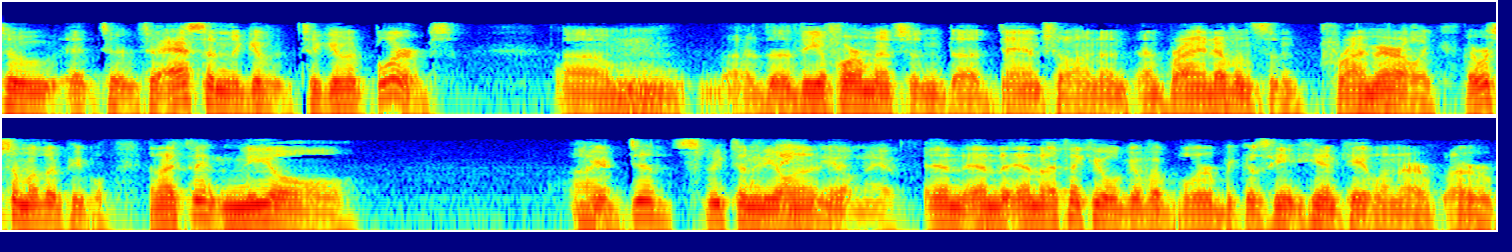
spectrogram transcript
to to to ask them to give to give it blurbs. Um, uh, the, the aforementioned uh, Dan Chaon and, and Brian Evenson primarily. There were some other people, and I think Neil. I Yeah. did speak to I Neil, and, Neil and and and I think he will give a blurb because he he and Caitlin are are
